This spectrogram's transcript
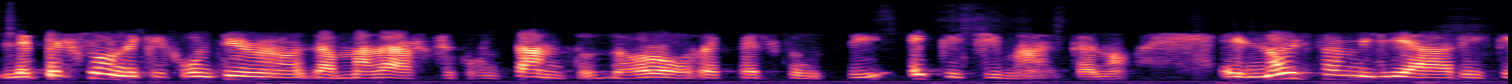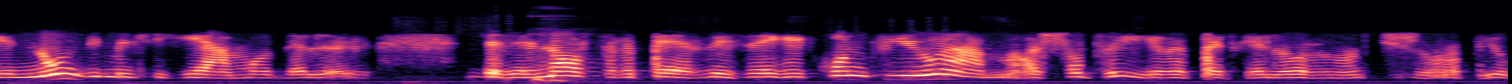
le persone che continuano ad ammalarsi con tanto dolore per tutti e che ci mancano. E noi familiari che non dimentichiamo delle, delle nostre perdite, che continuiamo a soffrire perché loro non ci sono più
